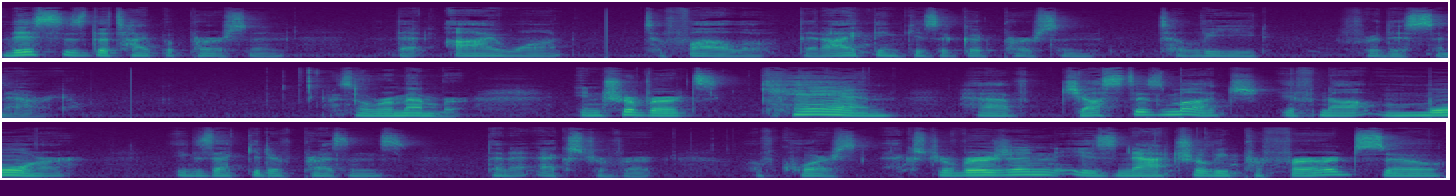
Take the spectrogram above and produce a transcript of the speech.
This is the type of person that I want to follow, that I think is a good person to lead for this scenario. So remember, introverts can have just as much, if not more, executive presence than an extrovert. Of course, extroversion is naturally preferred, so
